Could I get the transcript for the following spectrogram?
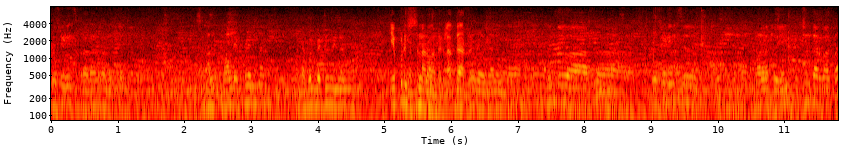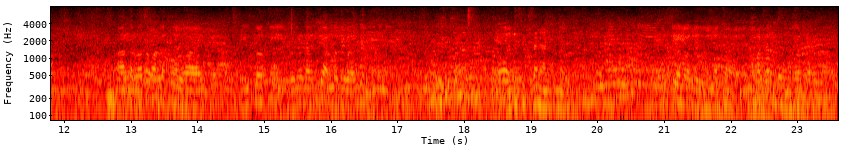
ప్రొసీడింగ్స్ ప్రదానం అనేది జరుగుతుంది. వాళ్ళు వాళ్ళు ఎప్పుడు వెళ్తారు డబుల్ బెడ్రూమ్ ఇళ్ళు ఎప్పుడు ఇస్తున్నారు వాళ్ళకి లబ్ధారులు? ముందు. ఆ ప్రొసీడింగ్స్ వాళ్ళకు ఇచ్చిన తర్వాత ఆ తర్వాత వాళ్ళకు ఆ ఇంట్లోకి వెళ్ళడానికి అనుమతి ఇవ్వడం జరుగుతుంది ట్వంటీ సిక్స్ అని అంటున్నారు పూర్తిగా మాకు సమాచారం రావాలి.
